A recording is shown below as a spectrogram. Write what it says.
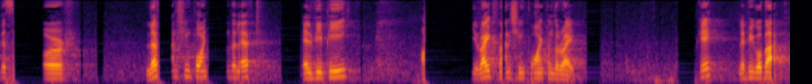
This is your left vanishing point on the left, LVP, the right vanishing point on the right. Okay. Let me go back.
